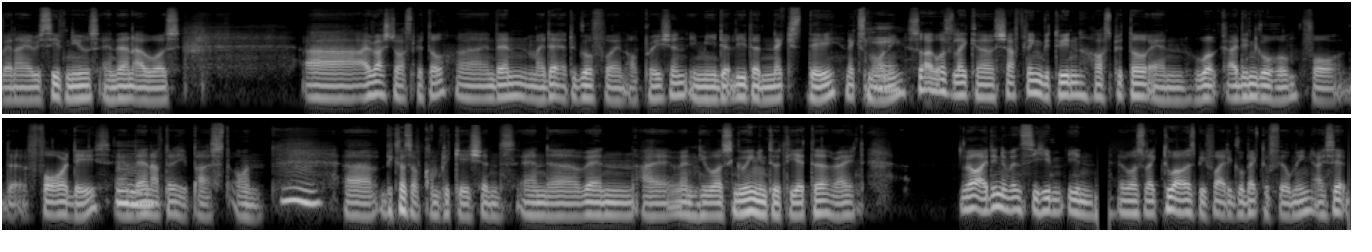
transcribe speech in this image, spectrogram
when I received news, and then I was uh, I rushed to hospital, uh, and then my dad had to go for an operation immediately the next day, next morning. So I was like uh, shuffling between hospital and work. I didn't go home for the four days, and then after he passed on uh, because of complications. And uh, when I when he was going into theater, right. Well, I didn't even see him in. It was like two hours before I had to go back to filming. I said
